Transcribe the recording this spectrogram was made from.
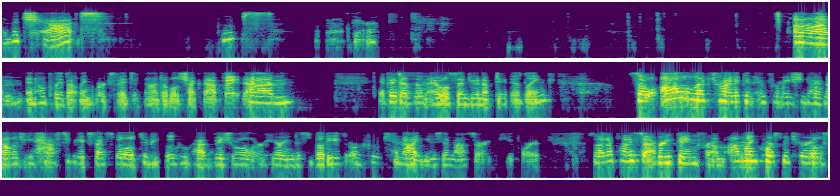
in the chat. Oops, back there. Um, and hopefully that link works. I did not double check that, but um, if it doesn't, I will send you an updated link. So all electronic and information technology has to be accessible to people who have visual or hearing disabilities or who cannot use a mouse or a keyboard. So that applies to everything from online course materials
